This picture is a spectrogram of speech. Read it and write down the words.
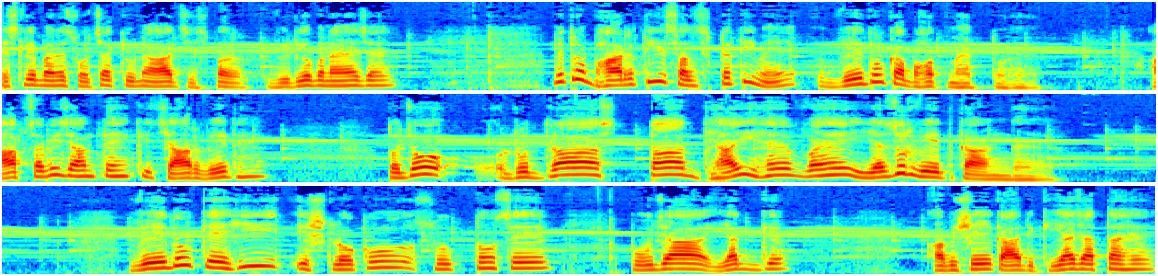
इसलिए मैंने सोचा क्यों ना आज इस पर वीडियो बनाया जाए। मित्रों, भारतीय संस्कृति में वेदों का बहुत महत्व है। आप सभी जानते हैं कि चार वेद हैं। तो जो रुद्राष्टाध्यायी है, वह यजुर्वेद का अंग है। वेदों के ही श्लोकों, सूक्तों से पूजा, यज्ञ, अभिषेक आदि किया जाता है।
